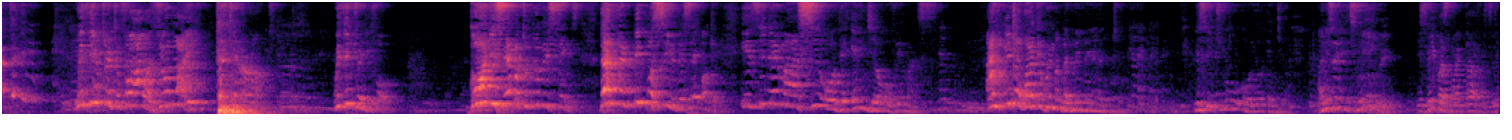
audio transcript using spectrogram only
I'm telling you. Within 24 hours, your life. Within 24. God is able to do these things. That when people see you, they say, okay, is it MRC or the angel of Emmaus? And we know what the women got men Is it you or your angel? And he said, It's me. It's me, because my MacDuff. It's me.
